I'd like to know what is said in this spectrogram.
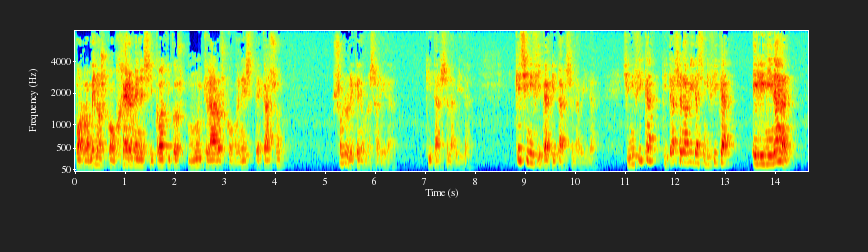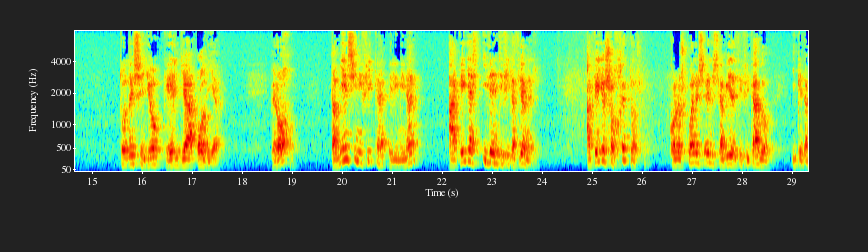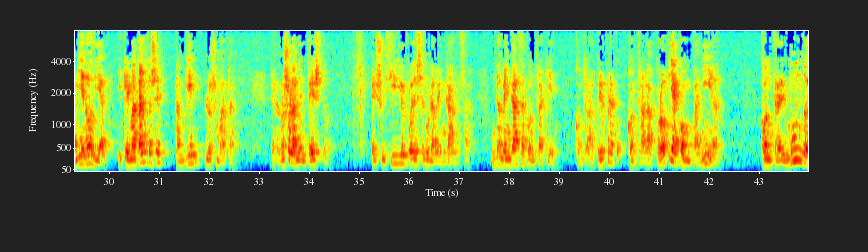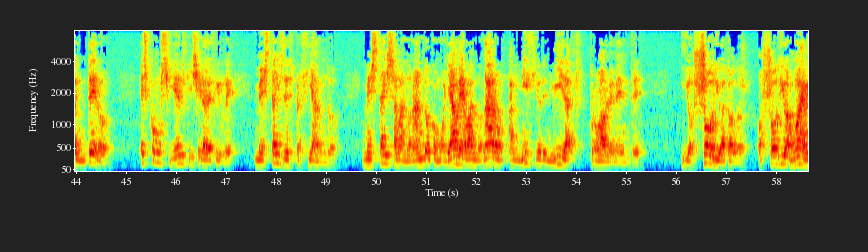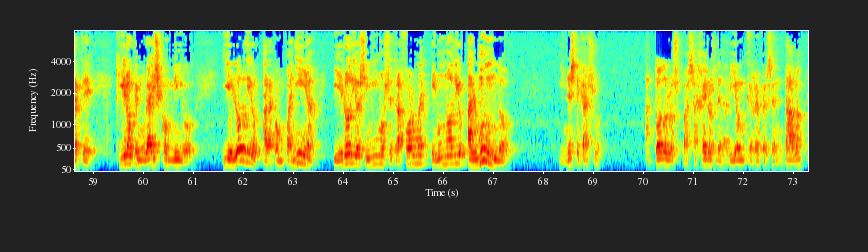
por lo menos con gérmenes psicóticos muy claros, como en este caso? Solo le queda una salida, quitarse la vida. ¿Qué significa quitarse la vida? Significa, quitarse la vida significa eliminar todo ese yo que él ya odia. Pero ojo, también significa eliminar aquellas identificaciones, aquellos objetos con los cuales él se había identificado y que también odia, y que matándose también los mata. Pero no solamente esto, el suicidio puede ser una venganza. ¿Una venganza contra quién? Contra la propia, contra la propia compañía, contra el mundo entero. Es como si él quisiera decirle, me estáis despreciando, me estáis abandonando como ya me abandonaron al inicio de mi vida, probablemente. Y os odio a todos, os odio a muerte, quiero que muráis conmigo. Y el odio a la compañía y el odio a sí mismo se transforma en un odio al mundo. Y en este caso, a todos los pasajeros del avión que representaba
